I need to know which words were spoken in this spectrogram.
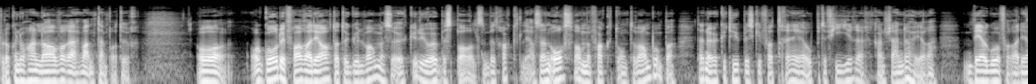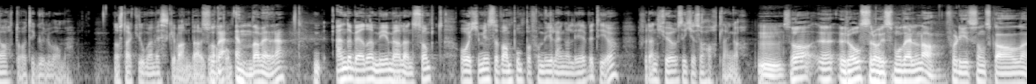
For da kan du ha en lavere vanntemperatur. Og, og går du fra radiator til gulvvarme, så øker du jo besparelsen betraktelig. Altså Den årsvarmefaktoren til varmepumpa den øker typisk fra tre opp til fire, kanskje enda høyere, ved å gå fra radiator til gulvvarme. Nå snakker vi om en væskevannberg. Så det er enda bedre. Enda bedre, mye mer lønnsomt, og ikke minst at vannpumpa får mye lengre levetid for den kjøres ikke så hardt lenger. Så uh, Rolls-Royce-modellen, da, for de som skal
